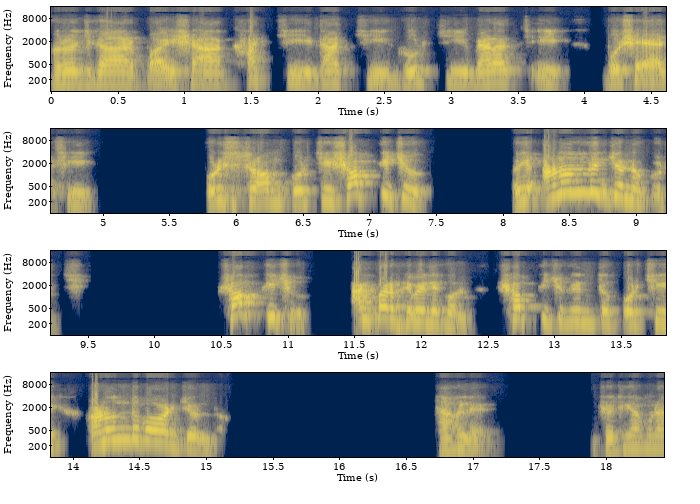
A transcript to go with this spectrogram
রোজগার, পয়সা, খাচ্ছি, দাচ্ছি, ঘুরছি, বেড়াচ্ছি, বসে আছি, পরিশ্রম করছি, সবকিছু ওই আনন্দের জন্য করছি। সবকিছু। একবার ভেবে দেখুন, সবকিছু কিন্তু করছি আনন্দ পাওয়ার জন্য। তাহলে যদি আমরা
